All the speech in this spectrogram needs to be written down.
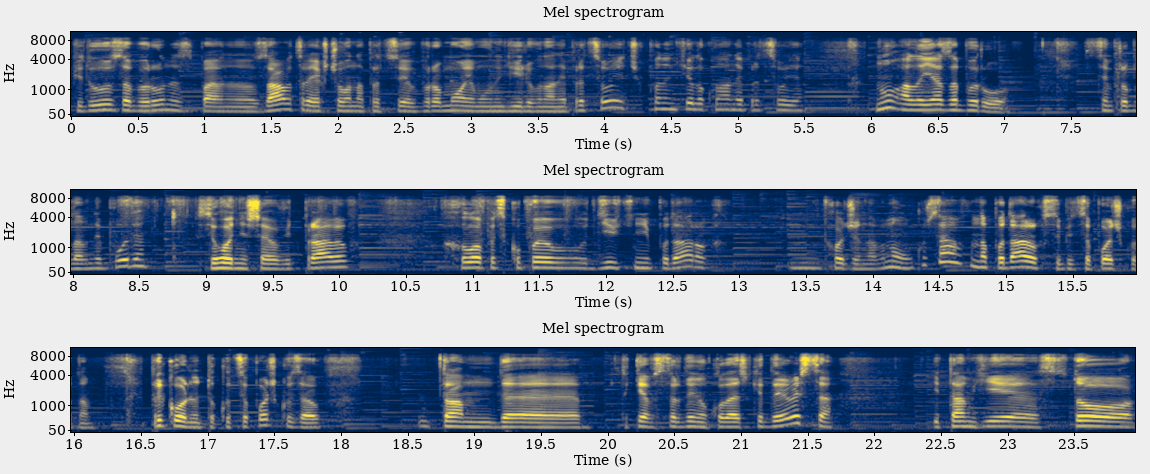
Піду, заберу, напевно, завтра, якщо вона працює, по-моєму, неділю вона не працює, чи в понеділок вона не працює. Ну, але я заберу. З цим проблем не буде. Сьогодні ще відправив. Хлопець купив дівчині подарок. Хоче на ну, взяв на подарок собі цепочку там. Прикольну таку цепочку взяв. Там, де таке всередину колечки дивишся, і там є 100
